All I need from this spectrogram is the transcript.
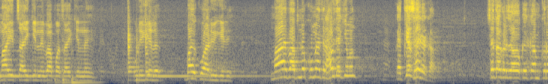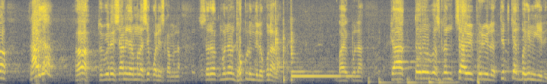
माईचं ऐकेल नाही बापाचं ऐकेल नाही. पुढे गेलं बायको आडवी गेली. माय बाप नको म्हणत राहू द्या की मग. काय तेच आहे का काम? शेताकडे जावं काही काम करावं. राहू द्या. हा तू बिले शाणे जर मला शिकवलीस का म्हणला सरक म्हणून ढोकलून दिलं कुणाला? बायकोला. ट्रॅक्टर बसलं चावी फिरविलं तितक्यात बहीण गेली.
